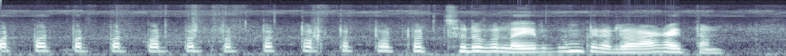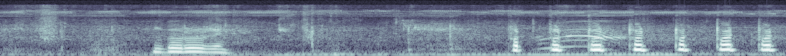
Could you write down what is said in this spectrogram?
পট পট পট পট পট পট পট পট পট পট পট পট ছোটোবেলায় এরকম করে লাগাইতাম গরুরে পট পট পট পট পট পট পট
